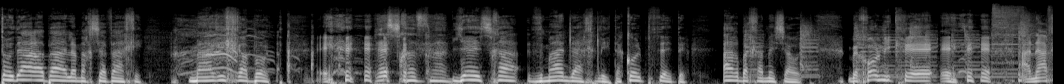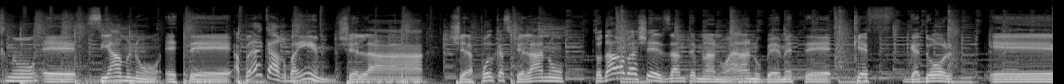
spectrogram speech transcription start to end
תודה רבה על המחשבה, אחי. מעריך רבות. יש לך זמן. יש לך זמן להחליט, הכל בסדר. ארבע, חמש שעות. בכל מקרה, אנחנו אה, סיימנו את אה, הפרק ה-40 של, ה- של הפודקאסט שלנו. תודה רבה שהאזנתם לנו, היה לנו באמת אה, כיף גדול. אה,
